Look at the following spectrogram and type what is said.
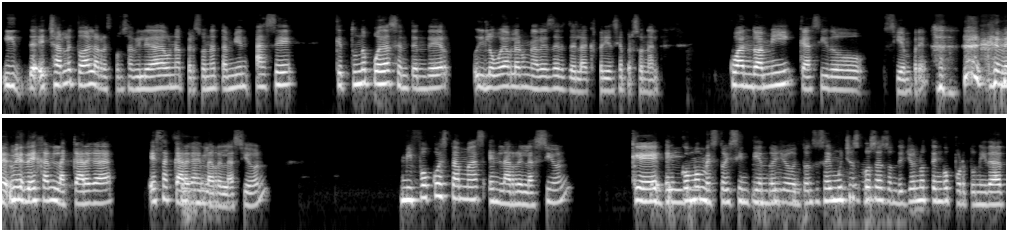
y echarle toda la responsabilidad a una persona también hace que tú no puedas entender, y lo voy a hablar una vez desde la experiencia personal, cuando a mí, que ha sido siempre, que me, me dejan la carga, esa carga sí. en la relación, mi foco está más en la relación que en cómo me estoy sintiendo yo. Entonces hay muchas cosas donde yo no tengo oportunidad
